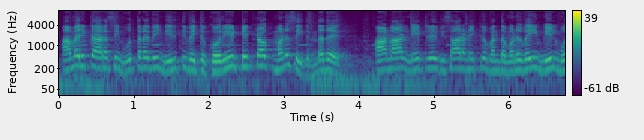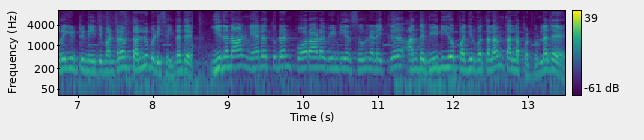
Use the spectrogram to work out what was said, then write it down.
அமெரிக்க அரசின் உத்தரவை நிறுத்தி வைக்க கோரி டிக்டாக் மனு செய்திருந்தது. ஆனால் நேற்று விசாரணைக்கு வந்த மனுவை மேல்முறையீட்டு நீதிமன்றம் தள்ளுபடி செய்தது. இதனால் நேரத்துடன் போராட வேண்டிய சூழ்நிலைக்கு அந்த வீடியோ பகிர்வு தளம் தள்ளப்பட்டுள்ளது.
